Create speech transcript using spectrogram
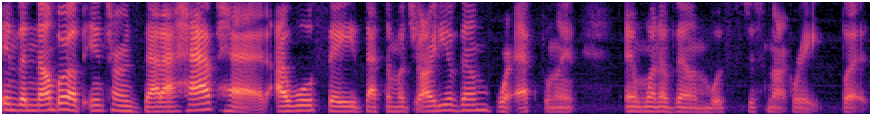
in the number of interns that I have had, I will say that the majority of them were excellent and one of them was just not great. But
